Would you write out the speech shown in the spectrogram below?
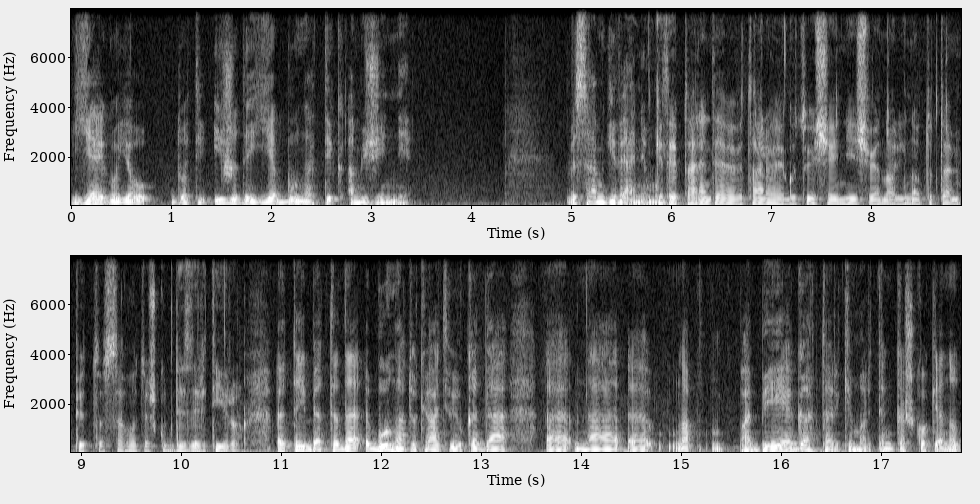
jeigu jau duoti įžadai, jie būna tik amžini visam gyvenimui. Kitaip tariant, tėvė Vitalio, jeigu tu išeini iš vienuolyno, tu tampi tu savotiškų dezertyrų. E, taip, bet tada būna tokiu atveju, kada, e, na, e, na, pabėga, tarkim, ar ten kažkokia, na,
